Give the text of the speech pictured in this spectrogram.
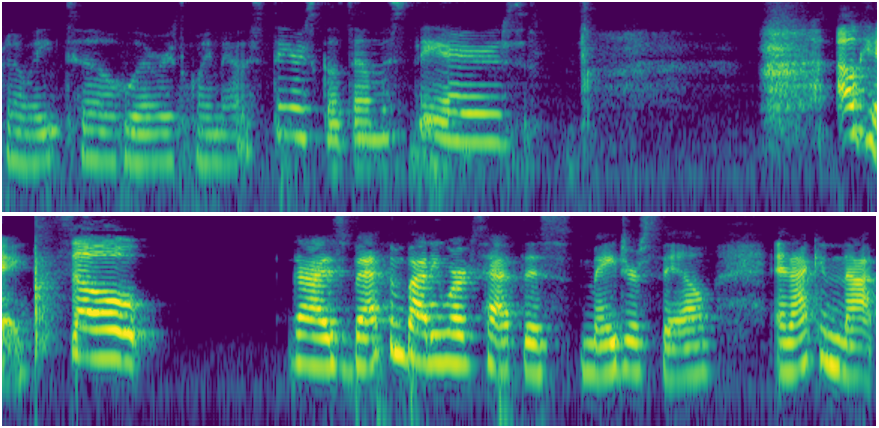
gonna wait till whoever is going down the stairs goes down the stairs okay so guys bath and body works had this major sale and i cannot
